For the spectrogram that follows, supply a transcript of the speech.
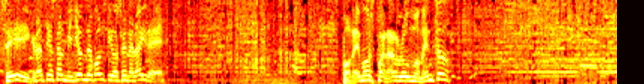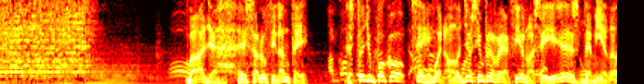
Sí, gracias al millón de voltios en el aire. ¿Podemos pararlo un momento? Vaya, es alucinante. Estoy un poco... Sí. Bueno, yo siempre reacciono así, es de miedo,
